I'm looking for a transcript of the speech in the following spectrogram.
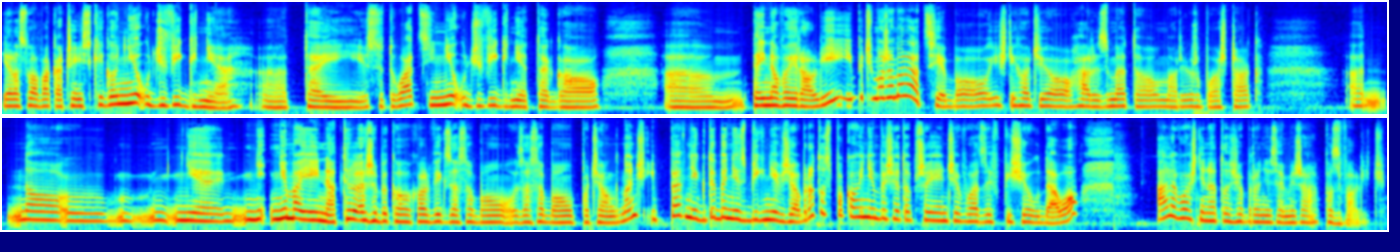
Jarosława Kaczyńskiego, nie udźwignie e, tej sytuacji, nie udźwignie tego, tej nowej roli i być może ma rację, bo jeśli chodzi o charyzmę, to Mariusz Błaszczak e, no, y, nie, nie, nie ma jej na tyle, żeby kogokolwiek za sobą, za sobą pociągnąć i pewnie gdyby nie Zbigniew Ziobro, to spokojnie by się to przejęcie władzy w PiSie udało, ale właśnie na to Ziobro nie zamierza pozwolić.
